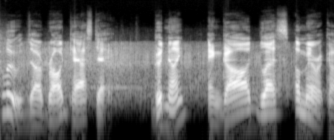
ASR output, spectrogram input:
concludes our broadcast day. Good night, and God bless America.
